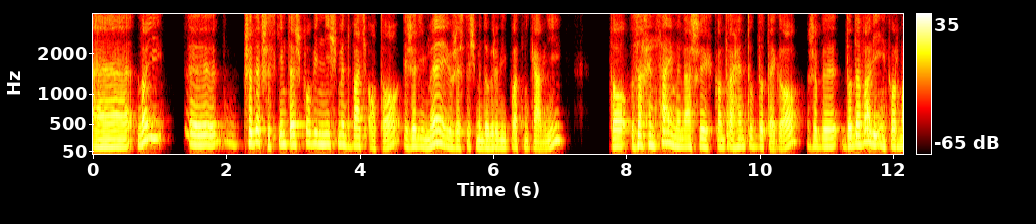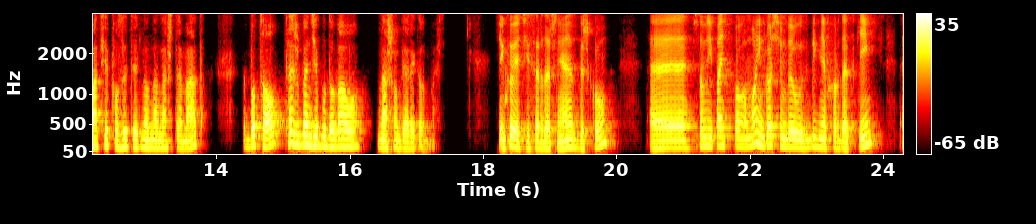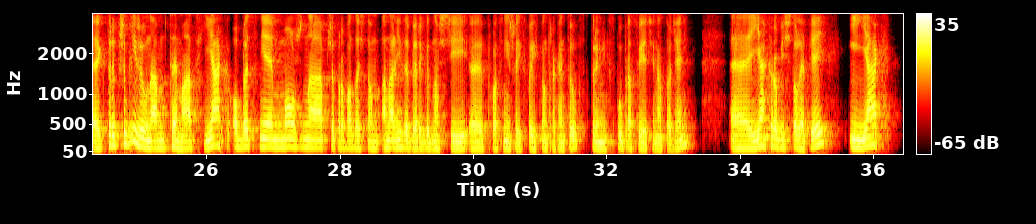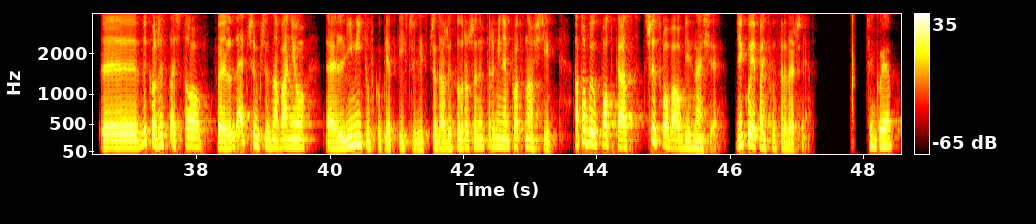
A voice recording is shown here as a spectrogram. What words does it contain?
E, No i e, przede wszystkim też powinniśmy dbać o to, jeżeli my już jesteśmy dobrymi płatnikami, to zachęcajmy naszych kontrahentów do tego, żeby dodawali informację pozytywną na nasz temat, bo to też będzie budowało naszą wiarygodność. Dziękuję Ci serdecznie, Zbyszku. E, Szanowni Państwo, moim gościem był Zbigniew Hordecki, który przybliżył nam temat, jak obecnie można przeprowadzać tą analizę wiarygodności e, płatniczej swoich kontrahentów, z którymi współpracujecie na co dzień, e, jak robić to lepiej i jak e, wykorzystać to w lepszym przyznawaniu e, limitów kupieckich, czyli sprzedaży z odroczonym terminem płatności. A to był podcast Trzy słowa o biznesie. Dziękuję Państwu serdecznie. Dziękuję.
